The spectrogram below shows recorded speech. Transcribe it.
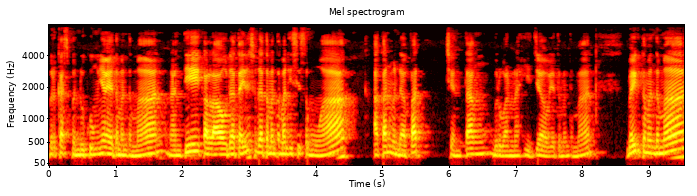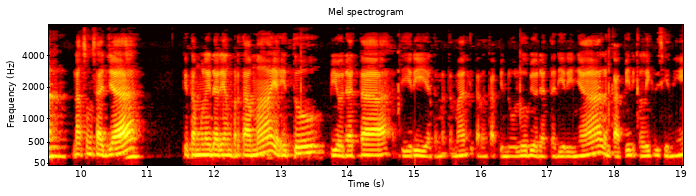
berkas pendukungnya ya teman-teman. Nanti kalau data ini sudah teman-teman isi semua, akan mendapat centang berwarna hijau ya teman-teman. Baik teman-teman, langsung saja kita mulai dari yang pertama yaitu biodata diri ya teman-teman. Kita lengkapin dulu biodata dirinya, lengkapi diklik di sini.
